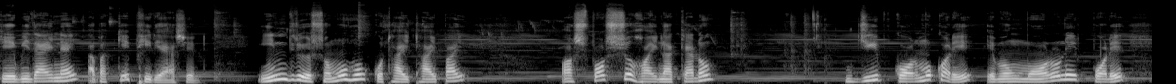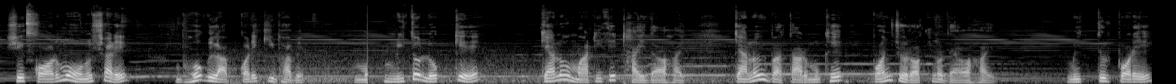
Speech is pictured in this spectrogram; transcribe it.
কে বিদায় নেয়, আবার কে ফিরে আসেন ইন্দ্রিয় সমূহ কোথায় ঠাঁই পায়, অস্পর্শ হয় না কেন? জীব কর্ম করে এবং মরণের পরে সে কর্ম অনুসারে ভোগ লাভ করে কীভাবে? মৃত লোককে কেন মাটিতে ঠাঁই দেওয়া হয়? কেনই বা তার মুখে পঞ্চরত্ন দেওয়া হয়? মৃত্যুর পরে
